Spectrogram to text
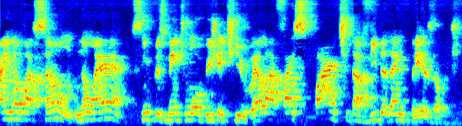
a, inovação, não é simplesmente um objetivo, ela faz parte da vida da empresa hoje.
